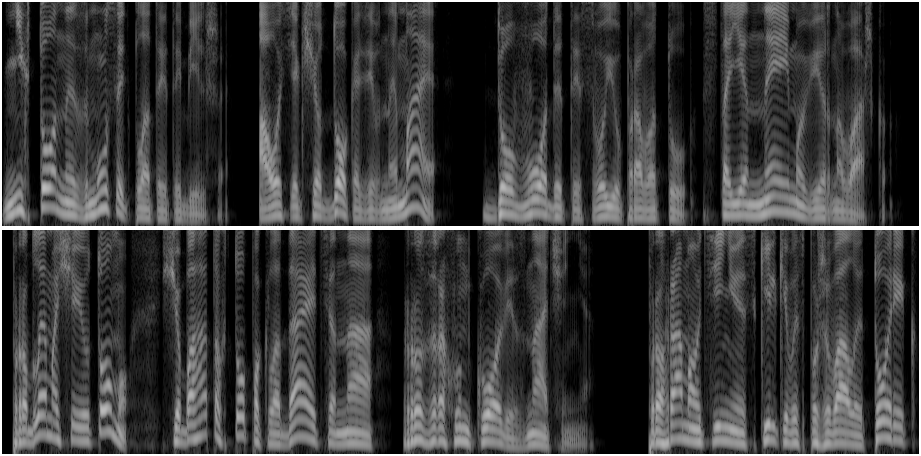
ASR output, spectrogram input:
ніхто не змусить платити більше. А ось якщо доказів немає, доводити свою правоту стає неймовірно важко. Проблема ще й у тому, що багато хто покладається на розрахункові значення. Програма оцінює, скільки ви споживали торік,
